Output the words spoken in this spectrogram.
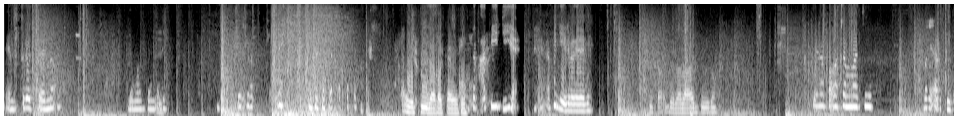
Two. Tu, yang tu dah dah nak. Lemahkan tadi. Dia cakap, Tak reti lah pakai tu. Ready. APD eh? APD dia pakai tadi. Tak ada lah laju tu. Dia nampak macam mati. Banyak RPG.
